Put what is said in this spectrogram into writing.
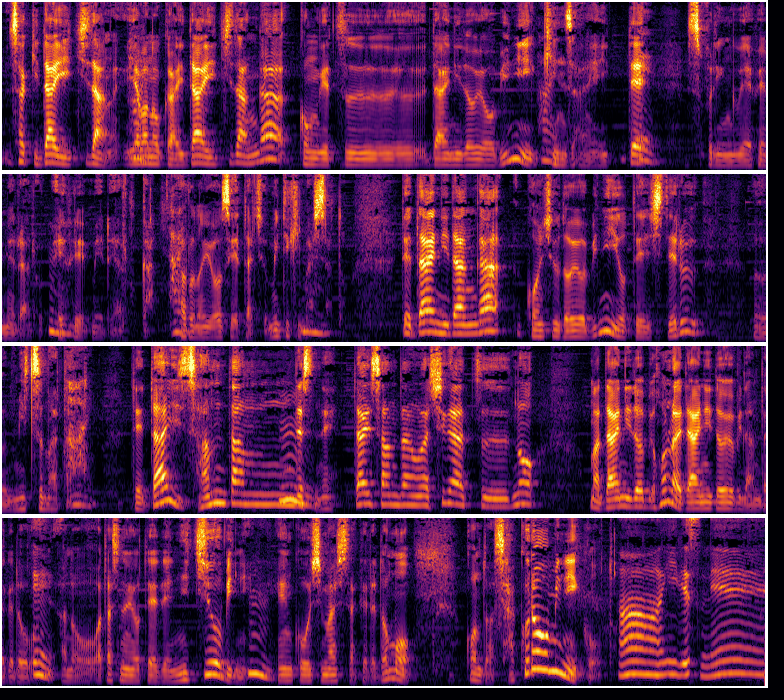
さっき第1弾、山の会第1弾が今月第2土曜日に金山へ行って、はい、スプリングエフェメラル、うん、エフェメラルか、春の妖精たちを見てきましたと。うん、で第2弾が今週土曜日に予定している三俣と、はい、で第3弾ですね、うん、第3弾は4月の、まあ、第2土曜日本来第2土曜日なんだけど、ええ、あの私の予定で日曜日に変更しましたけれども、うん、今度は桜を見に行こうと。ああいいですね、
